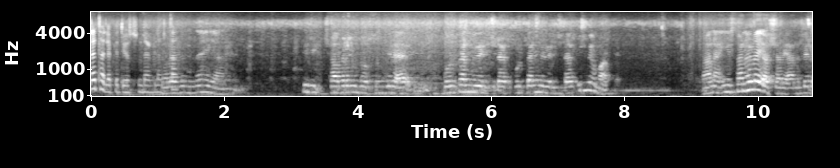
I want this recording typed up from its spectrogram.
Ne talep ediyorsun devletten? Talebim ne yani? Bir çadırımız olsun, bir ev, gulpen mi vericiler, gulpen mi vericiler bilmiyorum artık. Yani insan öyle yaşar yani. Bir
